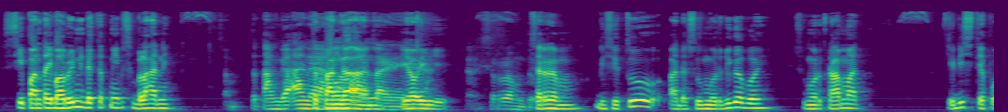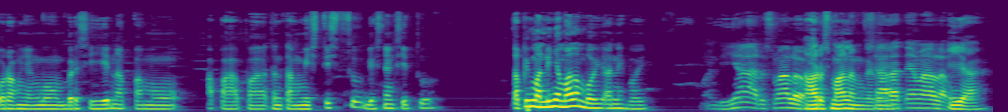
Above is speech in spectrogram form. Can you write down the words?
si pantai baru ini deket nih sebelahan nih Tetanggaan ya. tetanggaan yoi Nah, Serem tuh. serem di situ ada sumur juga boy sumur keramat jadi setiap orang yang mau bersihin apa mau apa-apa tentang mistis tuh biasanya ke situ tapi mandinya malam boy aneh boy Mandinya harus malam. harus malam katanya Syaratnya malam. iya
